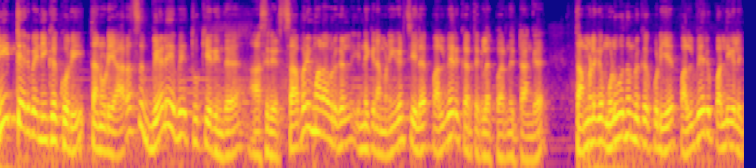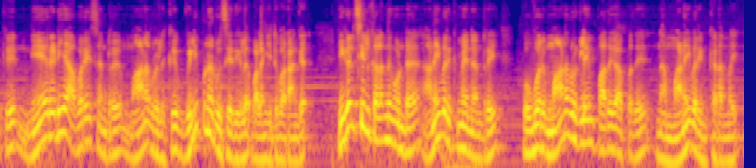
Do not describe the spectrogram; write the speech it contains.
நீட் தேர்வை நீக்க கோரி தன்னுடைய அரசு வேலையவே தூக்கி எறிந்த ஆசிரியர் சபரிமலா அவர்கள் இன்னைக்கு நம்ம நிகழ்ச்சியில பல்வேறு கருத்துக்களை பகிர்ந்துட்டாங்க தமிழகம் முழுவதும் இருக்கக்கூடிய பல்வேறு பள்ளிகளுக்கு நேரடியாக அவரே சென்று மாணவர்களுக்கு விழிப்புணர்வு செய்திகளை வழங்கிட்டு வராங்க. நிகழ்ச்சியில் கலந்து கொண்ட அனைவருக்குமே நன்றி. ஒவ்வொரு மாணவர்களையும் பாதுகாப்பது நம் அனைவரின் கடமை.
